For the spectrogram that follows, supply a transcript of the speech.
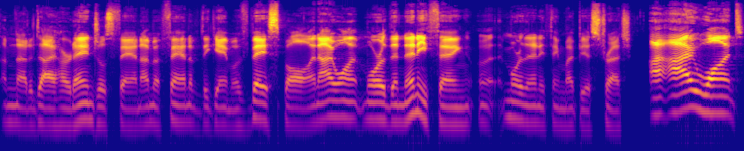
I'm not a diehard Angels fan. I'm a fan of the game of baseball, and I want more than anything. Uh, more than anything might be a stretch. I, I want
